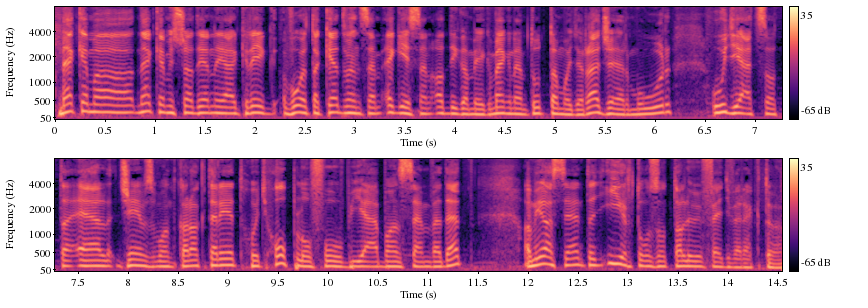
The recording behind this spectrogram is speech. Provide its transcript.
Nekem, a, nekem is a Daniel Craig volt a kedvencem egészen addig, amíg meg nem tudtam, hogy Roger Moore úgy játszotta el James Bond karakterét, hogy hoplofóbiában súlyosan szenvedett, ami azt jelenti, hogy írtózott a lőfegyverektől.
